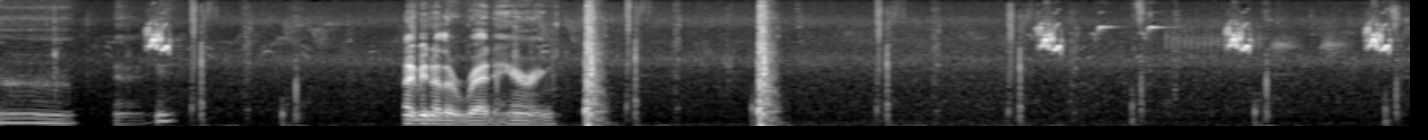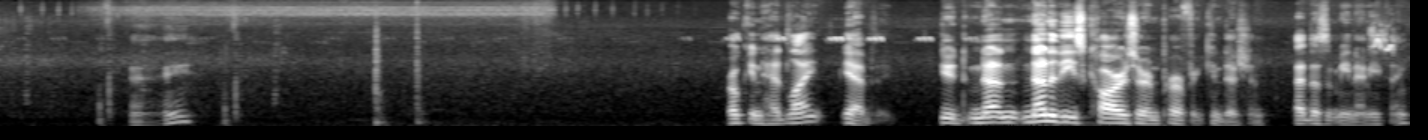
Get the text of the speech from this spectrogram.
Okay. Might be another red herring. Okay. Broken headlight? Yeah, dude, none, none of these cars are in perfect condition. That doesn't mean anything.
